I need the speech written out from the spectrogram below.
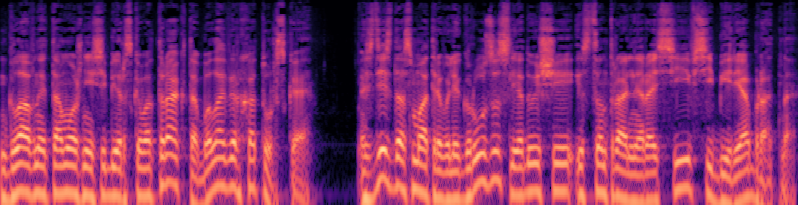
Главной таможней сибирского тракта была Верхотурская. Здесь досматривали грузы, следующие из Центральной России в Сибирь и обратно.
